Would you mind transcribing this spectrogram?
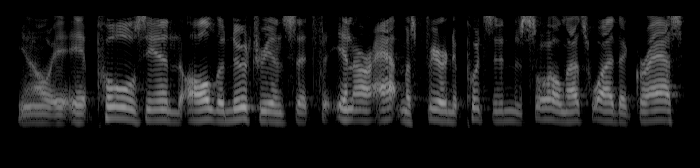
You know, it, it, pulls in all the nutrients that in our atmosphere and it puts it in the soil, and that's why the grass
